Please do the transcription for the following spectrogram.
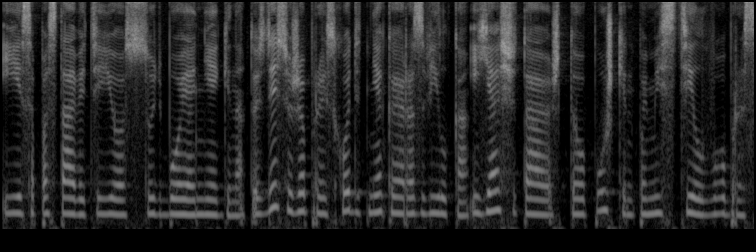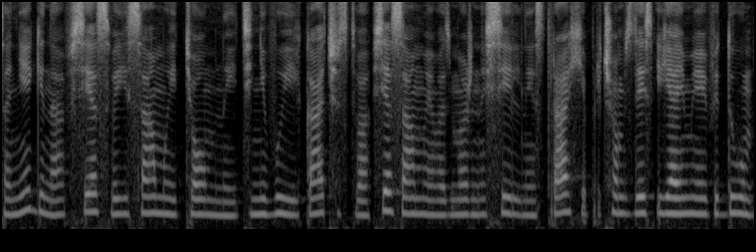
и сопоставить ее с судьбой Онегина, то здесь уже происходит некая развилка. И я считаю, что Пушкин поместил в образ Онегина все свои самые темные, теневые качества, все самые, возможно, сильные страхи. Причем здесь я имею в виду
